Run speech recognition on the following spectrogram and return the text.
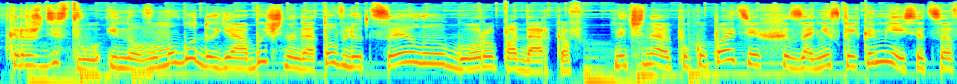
К Рождеству и Новому году я обычно готовлю целую гору подарков. Начинаю покупать их за несколько месяцев,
